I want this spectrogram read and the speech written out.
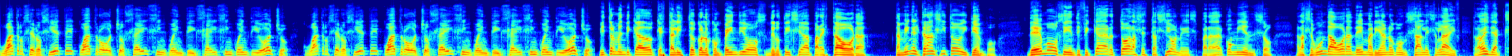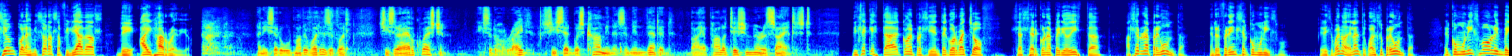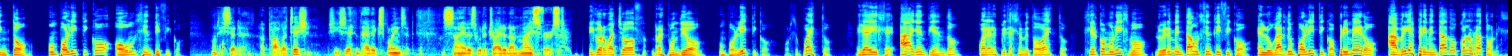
407-486-5658. 407-486-5658. Víctor me ha indicado que está listo con los compendios de noticia para esta hora. También el tránsito y tiempo. Debemos identificar todas las estaciones para dar comienzo a la segunda hora de Mariano González Live, a través de acción con las emisoras afiliadas de iHeartRadio. And he said, Old mother, what is it? What? She said, I have a question. He said, All right. She said, Was communism invented by a politician or a scientist? Dice que está con el presidente Gorbachev. Se acerca una periodista a hacer una pregunta en referencia al comunismo. Él dice, bueno, adelante, ¿cuál es su pregunta? ¿El comunismo lo inventó un político o un científico? Well, he said, a, a politician. She said, That explains it. The scientist would have tried it on mice first. Y Gorbachev respondió, un político, por supuesto. Ella dice, ah, ya entiendo cuál es la explicación de todo esto. Si el comunismo lo hubiera inventado un científico en lugar de un político, primero habría experimentado con los ratones.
